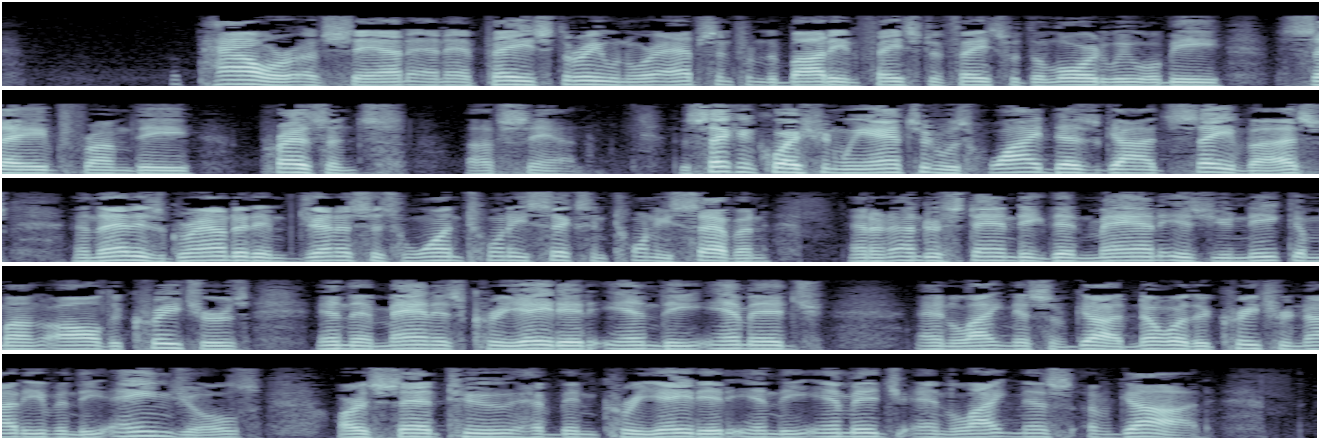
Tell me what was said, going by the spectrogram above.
power of sin, and at phase three, when we're absent from the body and face to face with the Lord, we will be saved from the presence of sin. The second question we answered was why does God save us? And that is grounded in Genesis 1, 26 and 27 and an understanding that man is unique among all the creatures and that man is created in the image and likeness of God. No other creature, not even the angels, are said to have been created in the image and likeness of God.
